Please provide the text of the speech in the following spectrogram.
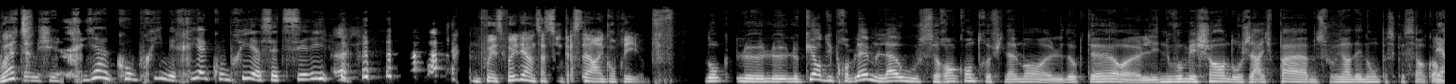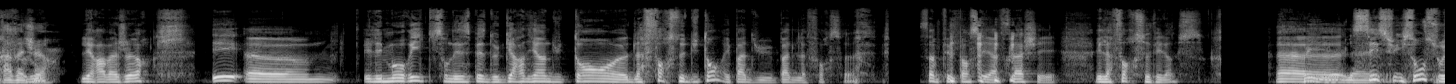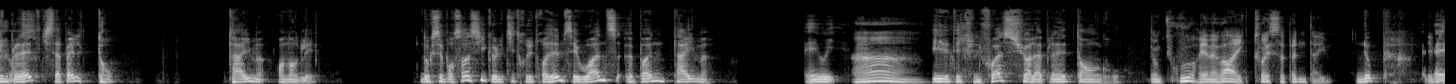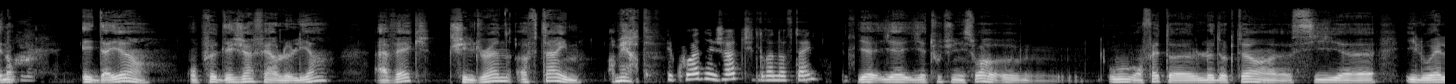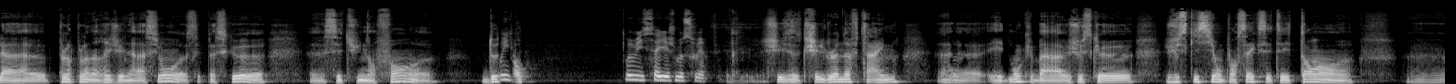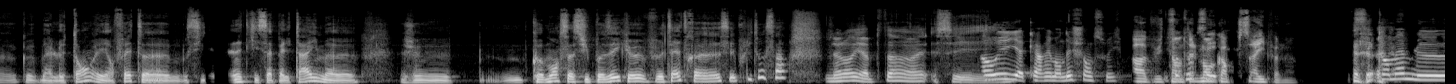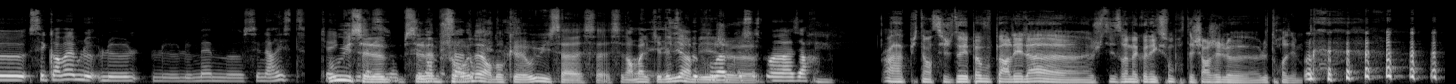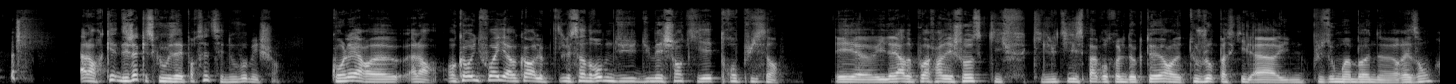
What? Putain, mais j'ai rien compris, mais rien compris à cette série. Vous pouvez spoiler, hein, de toute façon, personne n'a rien compris. Pff. Donc le, le, le cœur du problème, là où se rencontrent finalement euh, le docteur, euh, les nouveaux méchants dont j'arrive pas à me souvenir des noms parce que c'est encore Les chelou, ravageurs. les ravageurs et euh, et les Mori qui sont des espèces de gardiens du temps, euh, de la force du temps et pas du pas de la force. Ça me fait penser à Flash et, et la force véloce. Euh, Oui, la- ils sont sur une force. planète qui s'appelle Temps, Time en anglais. Donc c'est pour ça aussi que le titre du troisième c'est Once Upon Time. Eh oui. Ah. Et il était une fois sur la planète Temps en gros. Donc du coup, rien à voir avec Twice Upon Time. Nope. Eh non. Et d'ailleurs, on peut déjà faire le lien avec Children of Time. Ah merde. C'est quoi déjà Children of Time? Il y a, il y a- il y a toute une histoire euh, où en fait euh, le docteur, euh, si euh, il ou elle a euh, plein plein de régénération, c'est parce que c'est une enfant de Oui. temps. Oui, oui, ça y est, je me souviens. She's a Children of Time. Et donc, bah, jusque jusqu'ici, on pensait que c'était temps que bah, le temps. Et en fait, s'il y a une planète qui s'appelle Time, je commence à supposer que peut-être euh, c'est plutôt ça. Non, non, il y a putain, ouais, c'est. Ah oui, il y a carrément des chances, oui. Ah putain, que tellement encore plus hype là. C'est quand même le, c'est quand même le, le, le, le même scénariste. Qui a Oui, c'est le, c'est le même showrunner, donc euh, oui, oui, ça, ça c'est normal qu'il y ait des liens, mais probable que je. ce soit un hasard. Ah putain, si je devais pas vous parler là, euh, j'utiliserais ma connexion pour télécharger le, le troisième. Alors, déjà, qu'est-ce que vous avez pensé de ces nouveaux méchants Qu'on l'air. euh, alors, encore une fois, il y a encore le, le syndrome du, du méchant qui est trop puissant. Et euh, il a l'air de pouvoir faire des choses qui qu'il n'utilise pas contre le docteur, euh, toujours parce qu'il a une plus ou moins bonne euh, raison.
